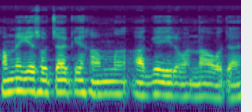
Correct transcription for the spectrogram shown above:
हमने ये सोचा कि हम आगे ही रवाना हो जाएँ।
